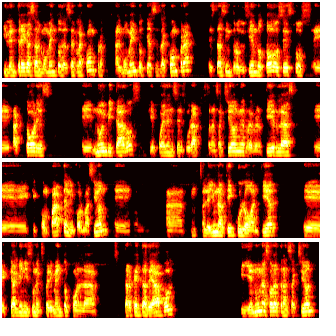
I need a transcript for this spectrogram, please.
y le entregas al momento de hacer la compra. Al momento que haces la compra, estás introduciendo todos estos eh, actores eh, no invitados que pueden censurar tus transacciones, revertirlas, eh, que comparten la información. leí un artículo antier que alguien hizo un experimento con la tarjeta de Apple y en una sola transacción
